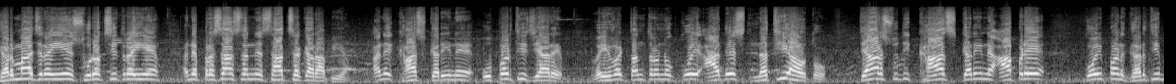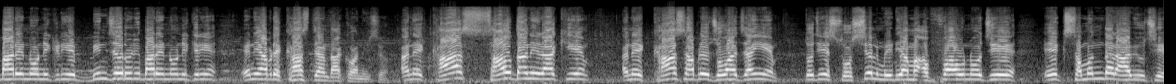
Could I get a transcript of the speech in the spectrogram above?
ઘરમાં જ રહીએ, સુરક્ષિત રહીએ અને પ્રશાસનને સાથ સહકાર આપીએ. અને ખાસ કરીને ઉપરથી જ્યારે વહીવટ તંત્રનો કોઈ આદેશ નથી આવતો ત્યાર સુધી ખાસ કરીને આપણે કોઈ પણ ઘરથી બહાર ન નીકળીએ, બિનજરૂરી બહાર ન નીકળીએ, એની આપણે ખાસ ધ્યાન રાખવાની છે. અને ખાસ સાવધાની રાખીએ અને ખાસ આપણે જોવા જઈએ તો જે સોશિયલ મીડિયામાં અફવાઓનો જે એક સમંદર આવ્યું છે,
